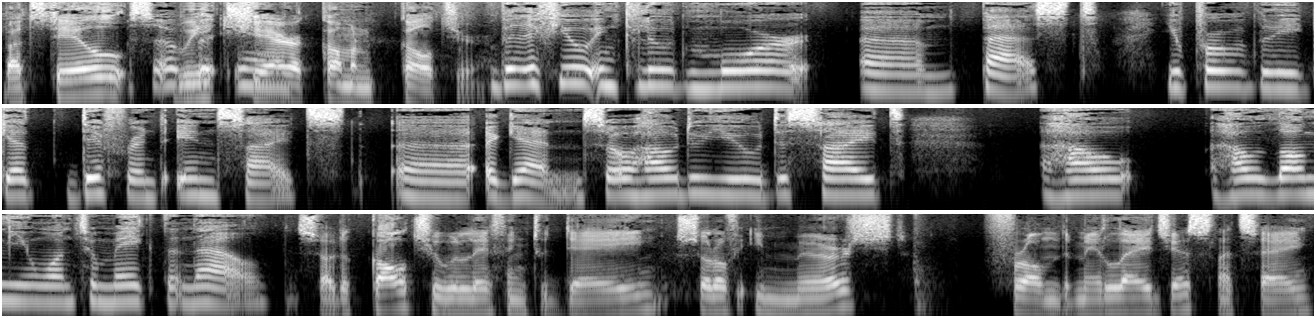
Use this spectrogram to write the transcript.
But still, so, we but, share yeah. a common culture. But if you include more um, past, you probably get different insights uh, again. So how do you decide how how long you want to make the now? So the culture we're living today sort of emerged from the Middle Ages, let's say,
